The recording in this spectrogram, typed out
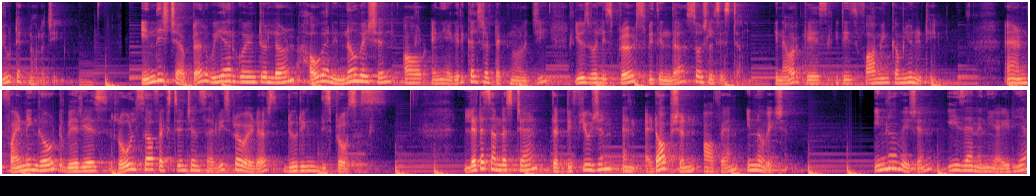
new technology. In this chapter, we are going to learn how an innovation or any agricultural technology usually spreads within the social system. In our case, it is farming community. And finding out various roles of extension service providers during this process. Let us understand the diffusion and adoption of an innovation. Innovation is an any idea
